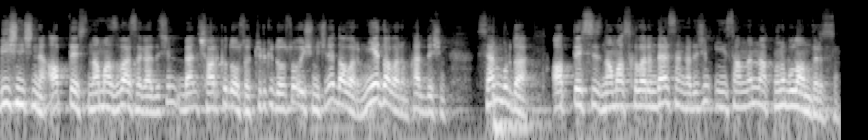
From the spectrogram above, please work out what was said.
Bir işin içinde abdest, namaz varsa kardeşim ben şarkı da olsa, türkü de olsa o işin içine dalarım. Niye dalarım kardeşim? Sen burada abdestsiz namaz kılarım dersen kardeşim insanların aklını bulandırırsın.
